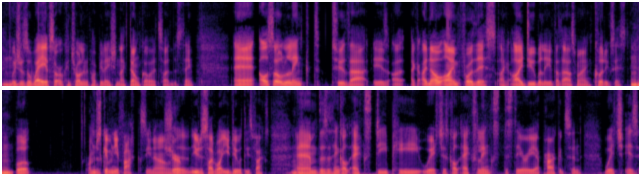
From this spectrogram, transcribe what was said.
Mm. which was a way of sort of controlling the population. Like don't go outside this thing. Uh, also linked to that is uh, like I know I'm for this. Like I do believe that the Aswang could exist, but I'm just giving you facts. You know, Sure. You decide what you do with these facts. Um, there's a thing called XDP, which is called X-linked Diphtheria Parkinson, which is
